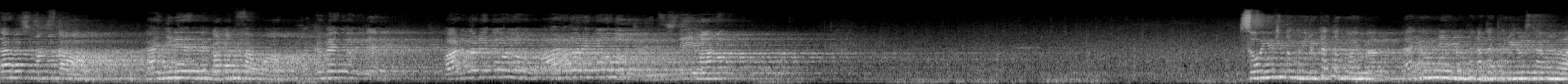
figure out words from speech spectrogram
タートしました。第2レーン中本さんは 100m でワールドレコードワールドレコードを樹立しています。そういう人もいるかと思えば、第4レーンの田中照代さんは、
